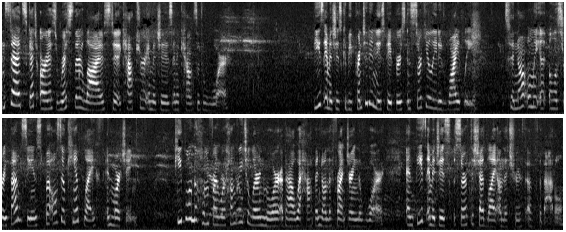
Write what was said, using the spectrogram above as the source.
Instead, sketch artists risked their lives to capture images and accounts of the war. These images could be printed in newspapers and circulated widely to not only illustrate battle scenes, but also camp life and marching. People on the home front were hungry to learn more about what happened on the front during the war, and these images served to shed light on the truth of the battle.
